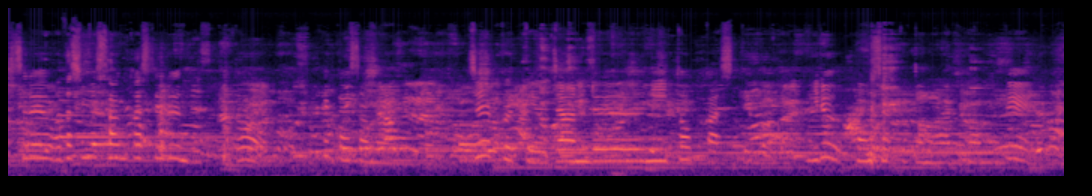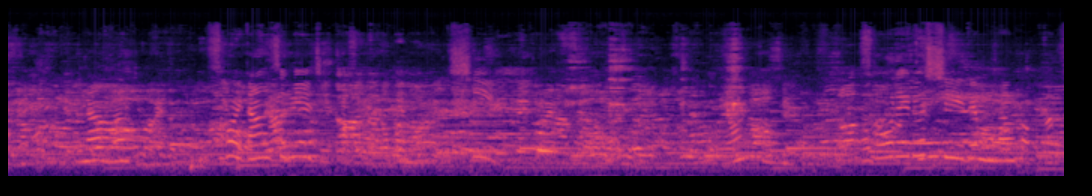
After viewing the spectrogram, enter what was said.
それ私も参加してるんですけど、結構その、ジュークっていうジャンルに特化しているコンセプトのアルバムで、ななん、すごいダンスミュージックでもあるし、なんていうの踊れるし、でもなんかこう、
